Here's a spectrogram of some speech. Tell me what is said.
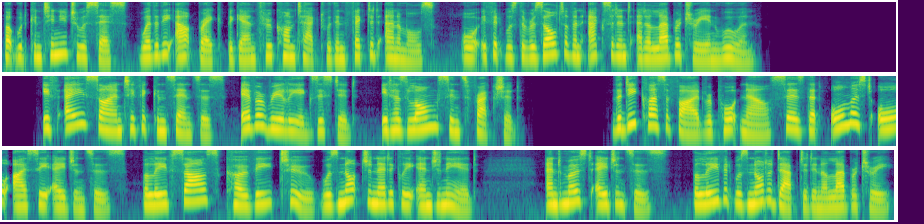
but would continue to assess whether the outbreak began through contact with infected animals or if it was the result of an accident at a laboratory in Wuhan. If a scientific consensus ever really existed, it has long since fractured. The declassified report now says that almost all IC agencies believe SARS CoV 2 was not genetically engineered, and most agencies believe it was not adapted in a laboratory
